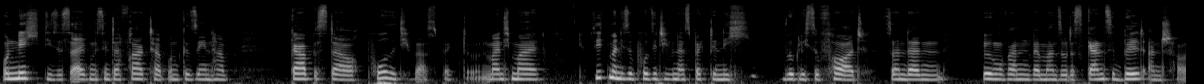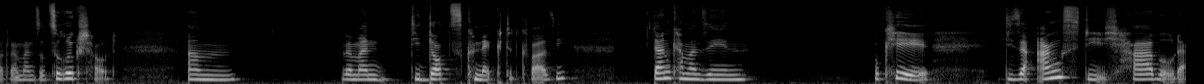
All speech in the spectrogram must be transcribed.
und nicht dieses Ereignis hinterfragt habe und gesehen habe, gab es da auch positive Aspekte. Und manchmal sieht man diese positiven Aspekte nicht wirklich sofort, sondern irgendwann, wenn man so das ganze Bild anschaut, wenn man so zurückschaut, ähm, wenn man die Dots connected quasi, dann kann man sehen, okay, diese Angst, die ich habe oder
